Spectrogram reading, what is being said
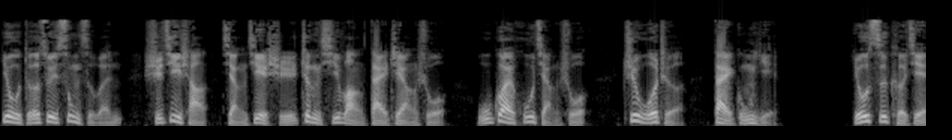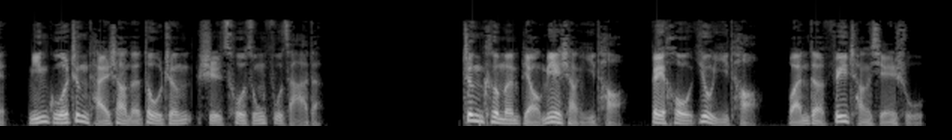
又得罪宋子文。实际上，蒋介石正希望戴这样说，无怪乎蒋说：“知我者，戴公也。”由此可见，民国政坛上的斗争是错综复杂的。政客们表面上一套，背后又一套，玩得非常娴熟。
